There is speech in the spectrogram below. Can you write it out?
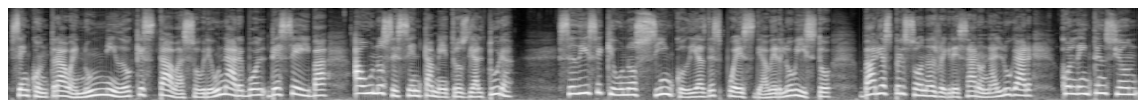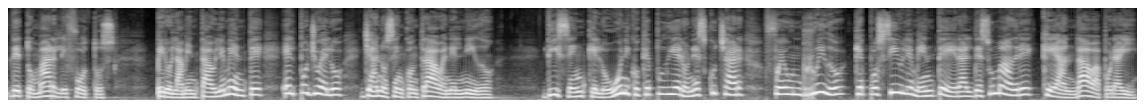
se encontraba en un nido que estaba sobre un árbol de ceiba a unos 60 metros de altura. Se dice que unos cinco días después de haberlo visto, varias personas regresaron al lugar con la intención de tomarle fotos, pero lamentablemente el polluelo ya no se encontraba en el nido. Dicen que lo único que pudieron escuchar fue un ruido que posiblemente era el de su madre que andaba por ahí.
